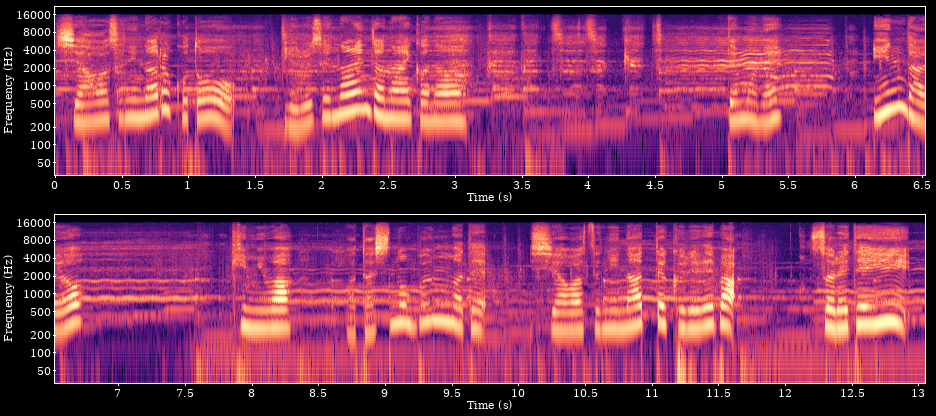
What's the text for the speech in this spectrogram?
幸せになることを許せないんじゃないかな。でもねいいんだよ。君は私の分まで幸せになってくれればそれでいい。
